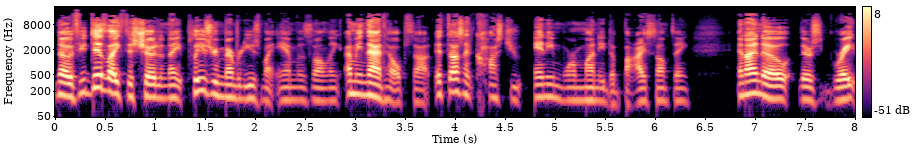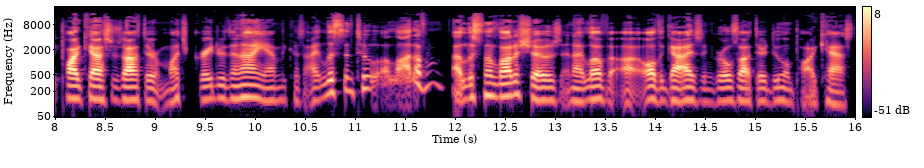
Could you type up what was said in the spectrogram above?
no, if you did like the show tonight, please remember to use my Amazon link. I mean, that helps out. It doesn't cost you any more money to buy something. And I know there's great podcasters out there, much greater than I am, because I listen to a lot of them. I listen to a lot of shows, and I love uh, all the guys and girls out there doing podcasts.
